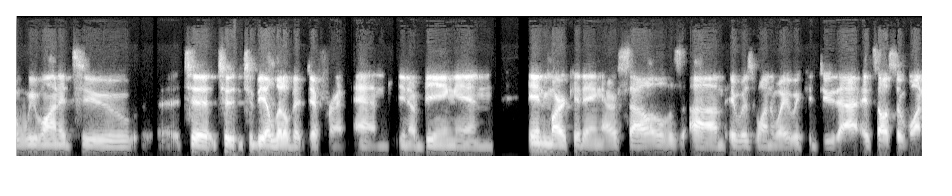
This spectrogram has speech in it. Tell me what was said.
we wanted to to to to be a little bit different, and you know, being in in marketing ourselves, um, it was one way we could do that. It's also one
